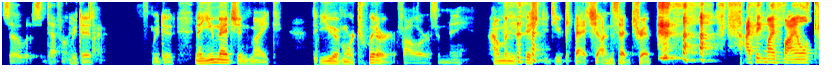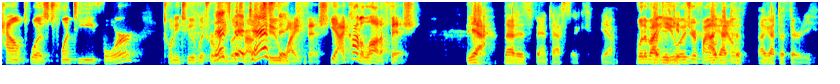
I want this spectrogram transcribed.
So it was definitely we did. Time. We did. Now you mentioned Mike that you have more Twitter followers than me. How many fish did you catch on said trip? I think my final count was 24, 22 of which were That's rainbow fantastic. trout, two whitefish. Yeah, I caught a lot of fish. Yeah, that is fantastic. Yeah. What about you? Get, what was your final I got count? to I got to 30.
